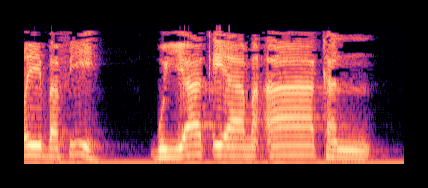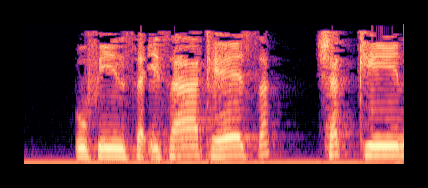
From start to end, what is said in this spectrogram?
rayba fiih guyyaa qiyaama'aa kan dhufiinsa isaa keessa shakkiin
